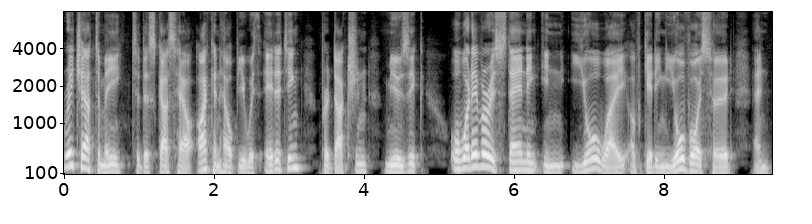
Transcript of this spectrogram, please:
reach out to me to discuss how I can help you with editing, production, music, or whatever is standing in your way of getting your voice heard and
